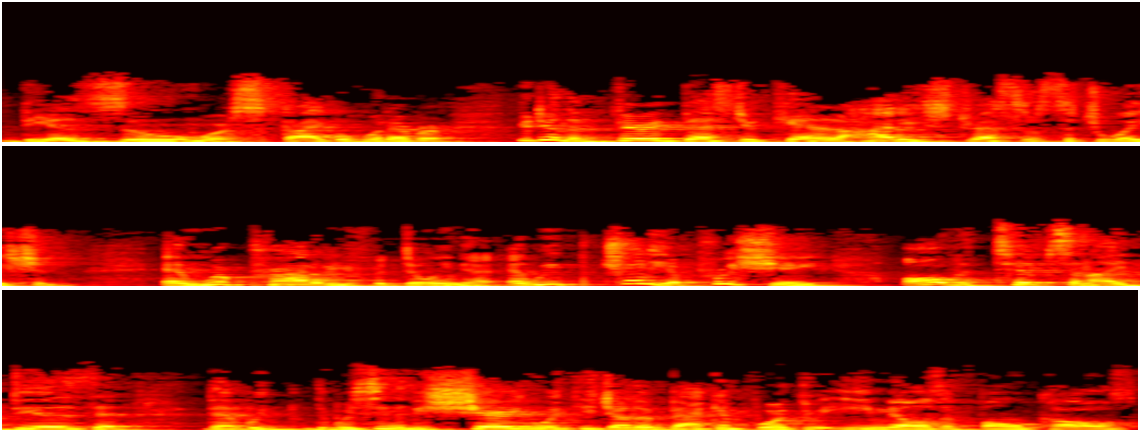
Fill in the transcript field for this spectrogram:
via Zoom or Skype or whatever. You're doing the very best you can in a highly stressful situation. And we're proud of you for doing that. And we truly appreciate all the tips and ideas that, that we, that we seem to be sharing with each other back and forth through emails and phone calls.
